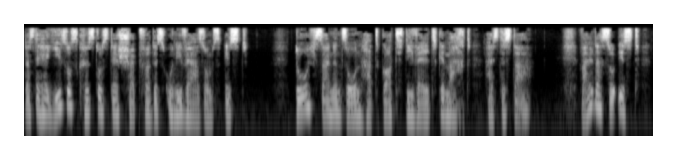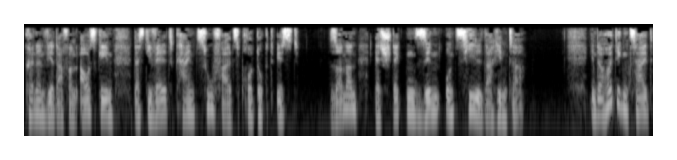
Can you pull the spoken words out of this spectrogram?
dass der Herr Jesus Christus der Schöpfer des Universums ist. Durch seinen Sohn hat Gott die Welt gemacht, heißt es da. Weil das so ist, können wir davon ausgehen, dass die Welt kein Zufallsprodukt ist, sondern es stecken Sinn und Ziel dahinter. In der heutigen Zeit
